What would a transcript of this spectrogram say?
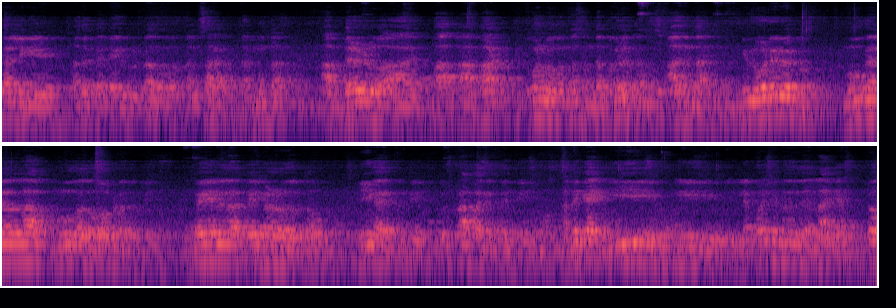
ಕಲ್ಲಿಗೆ ಅದಕ್ಕೆ ತೆಗೆದುಬಿಟ್ಟು ಅದು ಅನ್ಸರ್ ಆಗುತ್ತೆ. ಮುಂದೆ ಆ ಬೆರಳು, ಆ ಪಾ- ಆ ಪಾರ್ಟ್ ಕಿತ್ಕೊಂಡು ಹೋಗುವಂಥ ಸಂದರ್ಭಗಳು ಇರ್ತವೆ. ಆದ್ದರಿಂದ ನೀವು ನೋಡಿರ್ಬೇಕು. ಮೂಗಲೆಲ್ಲ ಮೂಗಲು ಹೋಗ್ಬಿಡತೈತಿ. ಕೈಯಲ್ಲೆಲ್ಲ ಕೈಗಳು ಬೆರಳು ಇರ್ತಾವೆ ಹೀಗಾಗಿರ್ತೈತಿ ಉಷ್ಟ್ರಾಪ್ ಆಗಿರ್ತೈತಿ. ಅದಕ್ಕೆ ಈ ಈ ಲೆಪೋಷನ್ ಇದೆಲ್ಲ ಎಷ್ಟು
